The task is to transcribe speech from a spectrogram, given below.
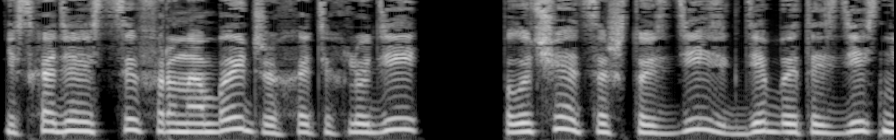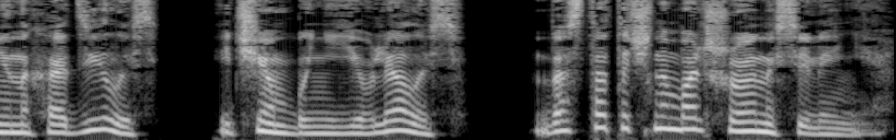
Исходя из цифр на бейджах этих людей, получается, что здесь, где бы это здесь ни находилось и чем бы ни являлось, достаточно большое население.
